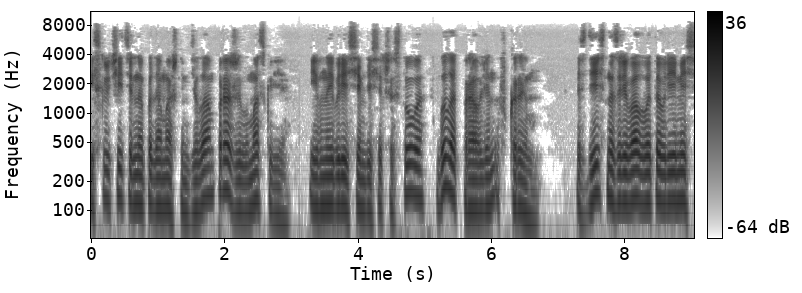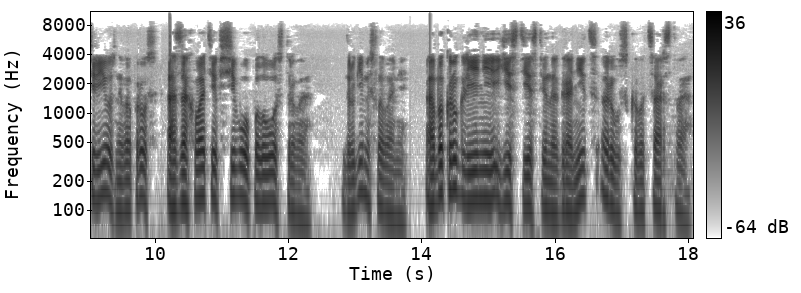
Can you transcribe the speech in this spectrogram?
исключительно по домашним делам, прожил в Москве и в ноябре 76-го был отправлен в Крым. Здесь назревал в это время серьезный вопрос о захвате всего полуострова, другими словами, об округлении естественных границ русского царства.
